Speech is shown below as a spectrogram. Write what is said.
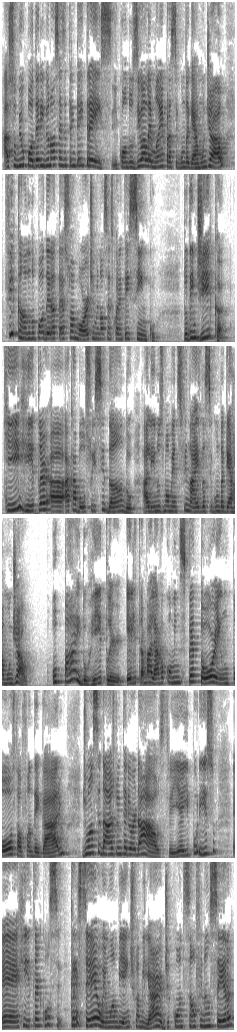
assumiu o poder em 1933 e conduziu a Alemanha para a Segunda Guerra Mundial, ficando no poder até sua morte em 1945. Tudo indica que Hitler ah, acabou suicidando ali nos momentos finais da Segunda Guerra Mundial. O pai do Hitler, ele trabalhava como inspetor em um posto alfandegário de uma cidade do interior da Áustria. E aí, por isso, é, Hitler cresceu em um ambiente familiar de condição financeira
